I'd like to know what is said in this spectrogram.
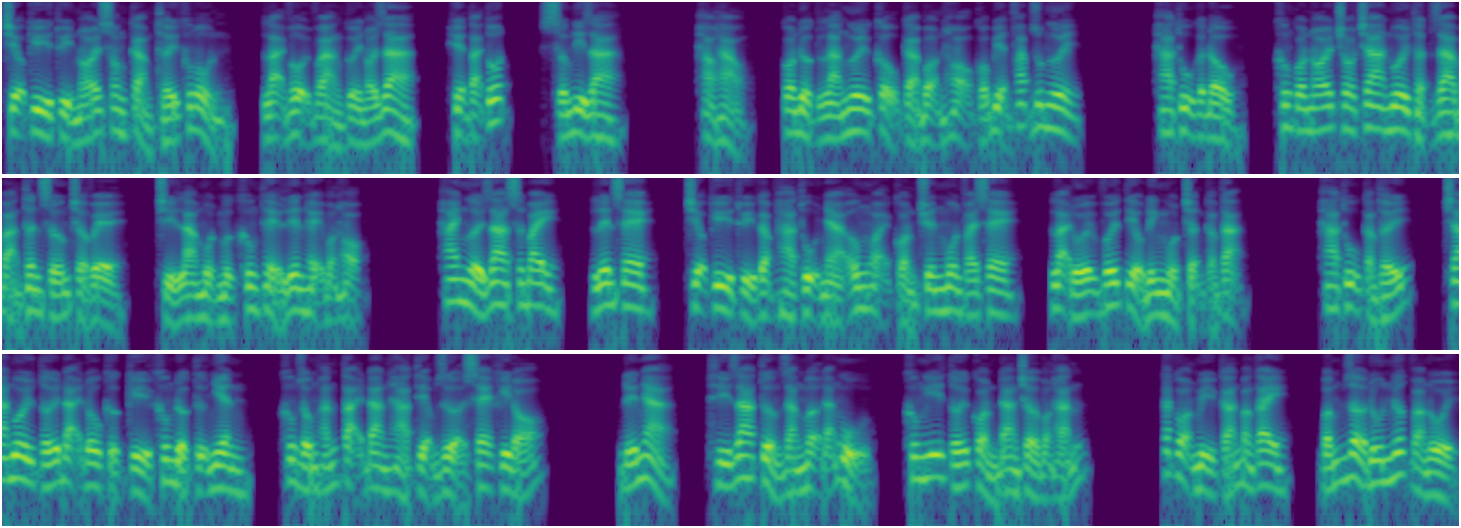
Triệu kỳ thủy nói xong cảm thấy không ổn, lại vội vàng cười nói ra, hiện tại tốt, sớm đi ra. Hảo hảo, còn được là ngươi cậu cả bọn họ có biện pháp giúp ngươi. Hà thụ gật đầu, không có nói cho cha nuôi thật ra bản thân sớm trở về, chỉ là một mực không thể liên hệ bọn họ. Hai người ra sân bay, lên xe, triệu kỳ thủy gặp hà thụ nhà ông ngoại còn chuyên môn phái xe, lại đối với tiểu đinh một trận cảm tạ. Hà thụ cảm thấy, cha nuôi tới đại đô cực kỳ không được tự nhiên, không giống hắn tại đan hà tiệm rửa xe khi đó. Đến nhà thì ra tưởng rằng mợ đã ngủ, không nghĩ tới còn đang chờ bọn hắn. Cắt gọn mì cán bằng tay, bấm giờ đun nước vào nồi,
